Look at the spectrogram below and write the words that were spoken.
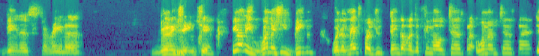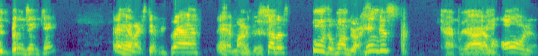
Venus, Serena, Billie Jean King. You know how many women she's beaten? Where the next person you think of as a female tennis player, woman tennis player is Billie Jean King. They had like Steffi Graf, they had Monica Hingis. Seles. Who was the one girl? Hingis. Capriati. All of them.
